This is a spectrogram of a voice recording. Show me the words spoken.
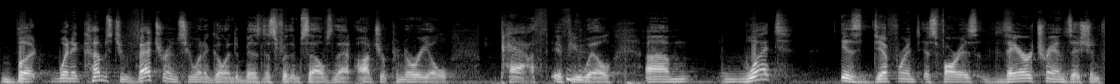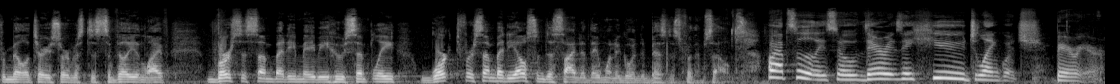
But when it comes to veterans who want to go into business for themselves in that entrepreneurial path, if you will, um, what is different as far as their transition from military service to civilian life versus somebody maybe who simply worked for somebody else and decided they want to go into business for themselves? Oh, absolutely. So there is a huge language barrier.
